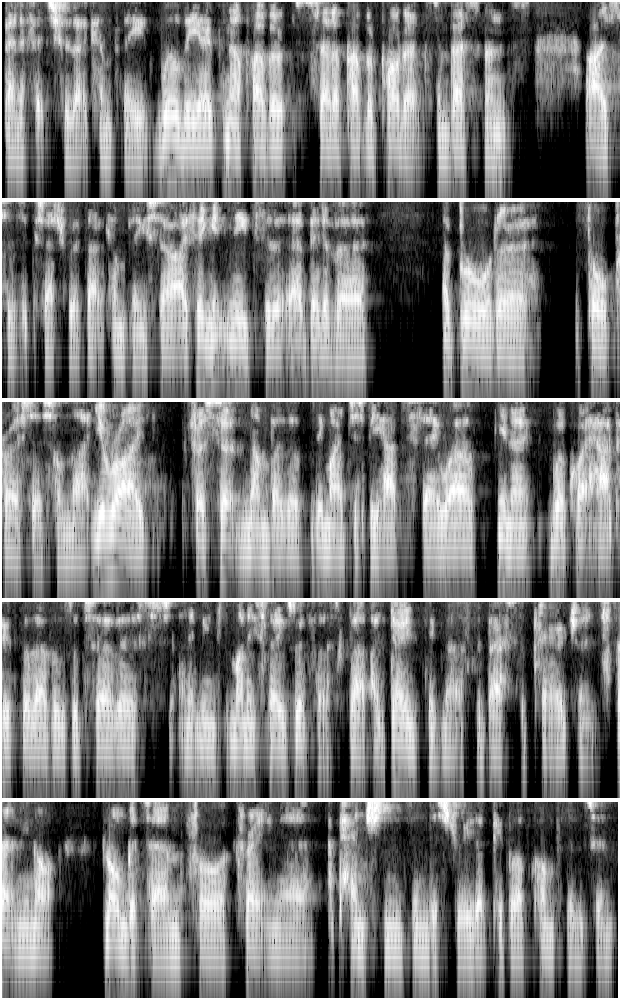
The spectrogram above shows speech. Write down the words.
benefits for that company? Will they open up other, set up other products, investments, ISAs, etc. with that company? So I think it needs a, a bit of a, a broader thought process on that. You're right. For a certain number, they might just be happy to say, well, you know, we're quite happy with the levels of service and it means the money stays with us. But I don't think that's the best approach. And it's certainly not longer term for creating a, a, pensions industry that people have confidence in.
